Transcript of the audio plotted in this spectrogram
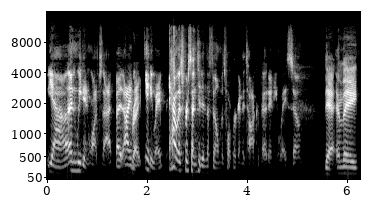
Yeah, and we didn't watch that, but I Right. anyway, how it's presented in the film is what we're going to talk about anyway. So Yeah, and they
